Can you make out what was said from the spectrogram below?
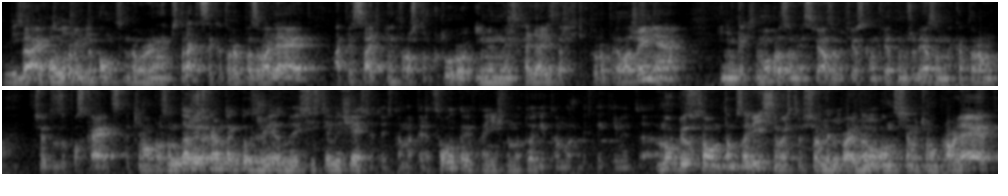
Да, это уровень дополнительный уровень абстракции, который позволяет описать инфраструктуру именно исходя из архитектуры приложения и никаким образом не связывать ее с конкретным железом, на котором все это запускается. Таким образом... Ну, даже, скажем так, не только с железом, но и с системной частью, то есть там операционками в конечном итоге, там, может быть, какими-то... Ну, безусловно, там зависимостью, все как бы это, он всем этим управляет,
